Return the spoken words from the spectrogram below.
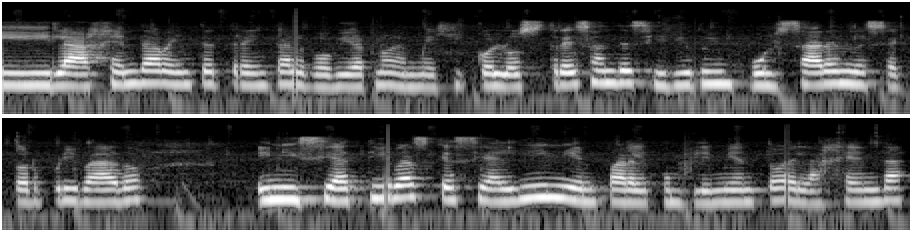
y la Agenda 2030 del Gobierno de México, los tres han decidido impulsar en el sector privado iniciativas que se alineen para el cumplimiento de la agenda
